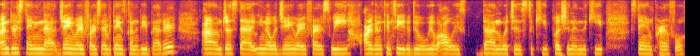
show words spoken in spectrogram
understanding that January 1st, everything's going to be better. Um, just that, you know, with January 1st, we are going to continue to do what we've always done, which is to keep pushing and to keep staying prayerful.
